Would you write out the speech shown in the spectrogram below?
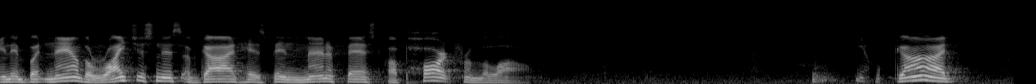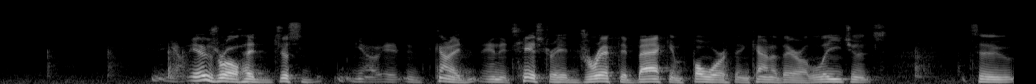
And then, but now the righteousness of God has been manifest apart from the law. You know, God, you know, Israel had just, you know, it, it kind of in its history had drifted back and forth in kind of their allegiance to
